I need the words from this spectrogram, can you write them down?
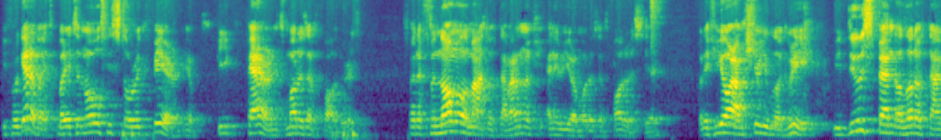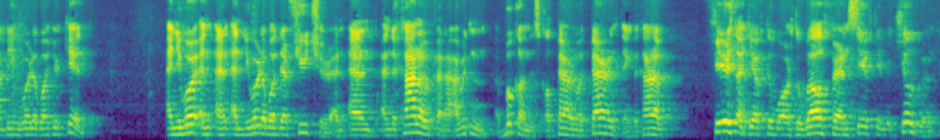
You forget about it, but it's an old historic fear. You know, parents, mothers and fathers, spend a phenomenal amount of time. I don't know if any of you are mothers and fathers here, but if you are, I'm sure you will agree, you do spend a lot of time being worried about your kid and you were and, and, and you worried about their future and, and and the kind of and I've written a book on this called Paranoid Parenting, the kind of fears that you have towards the welfare and safety of your children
